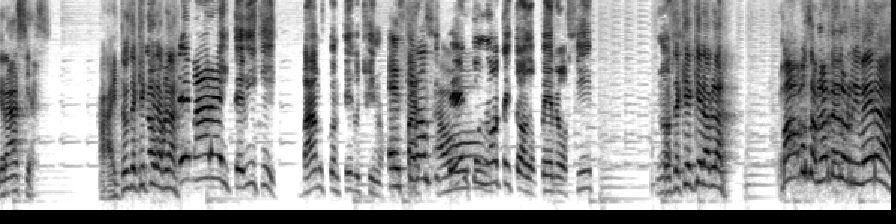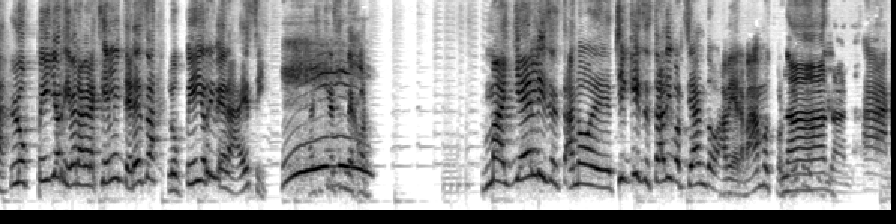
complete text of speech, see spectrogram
Gracias. Ah, entonces, ¿de qué quiere hablar? Aguanté vara y te dije, vamos contigo, chino. Es que va un- Participé en tu Oh. nota y todo, pero sí. No, Entonces, ¿de qué quiere hablar? Vamos a hablar de los Rivera. Lupillo Rivera. A ver, ¿a quién le interesa? Lupillo Rivera, ese sí. Así que ese es mejor. Mayelis está, ah, no, eh, Chiquis está divorciando. A ver, vamos, porque no, no, no. Ah.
